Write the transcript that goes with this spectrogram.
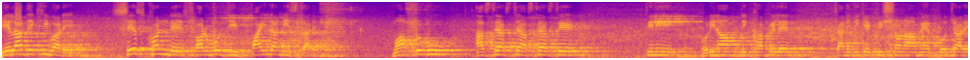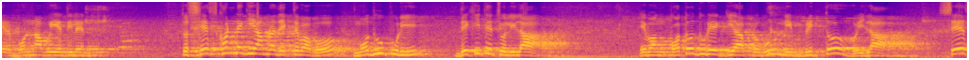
গেলা দেখিবারে শেষ খণ্ডে সর্বজীব পাইলা নিস্তারে। মহাপ্রভু আস্তে আস্তে আস্তে আস্তে তিনি হরিনাম দীক্ষা পেলেন, চারিদিকে কৃষ্ণ নামের প্রচারের বন্যা বইয়ে দিলেন। তো শেষ খণ্ডে গিয়ে আমরা দেখতে পাবো মধুপুরী দেখিতে চলিলা। এবং কত দূরে গিয়া প্রভু নিবৃত্ত হইলা? শেষ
